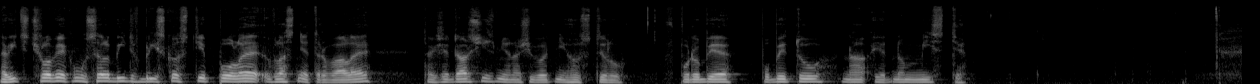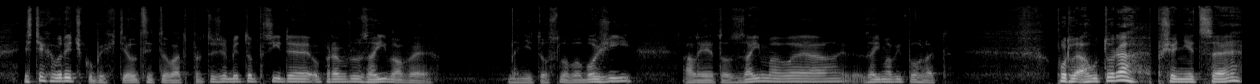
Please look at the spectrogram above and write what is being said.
Navíc člověk musel být v blízkosti pole vlastně trvale, takže další změna životního stylu v podobě pobytu na jednom místě. Ještě chviličku bych chtěl citovat, protože mi to přijde opravdu zajímavé. Není to slovo boží, ale je to zajímavé, zajímavý pohled. Podle autora pšenice,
